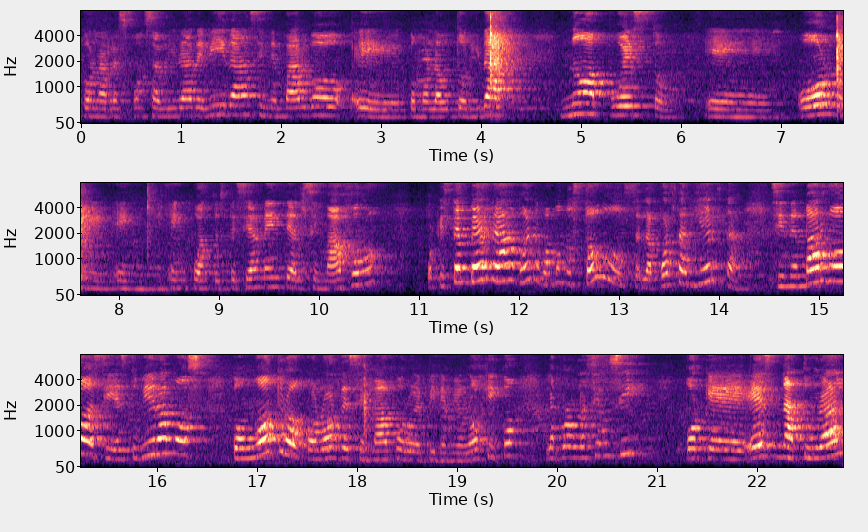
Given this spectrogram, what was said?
con la responsabilidad de vida, sin embargo, eh, como la autoridad no ha puesto eh, orden en, en, cuanto especialmente al semáforo, porque está en verde, ah, bueno, vámonos todos, la puerta abierta. Sin embargo, si estuviéramos con otro color de semáforo epidemiológico, la población sí porque es natural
